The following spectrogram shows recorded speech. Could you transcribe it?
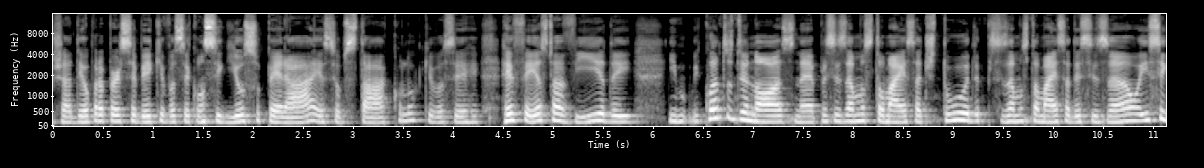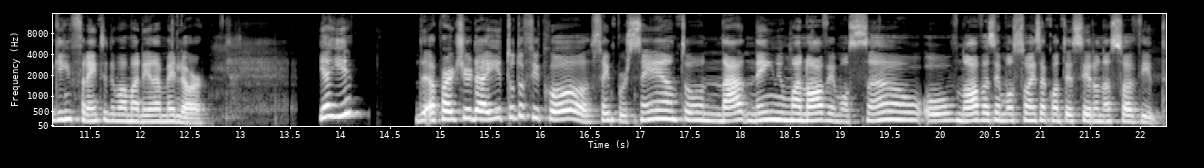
Já deu para perceber que você conseguiu superar esse obstáculo, que você refez sua vida e, e, e, quantos de nós, né, precisamos tomar essa atitude, precisamos tomar essa decisão e seguir em frente de uma maneira melhor. E aí, a partir daí, tudo ficou 100%, na, nenhuma nova emoção ou novas emoções aconteceram na sua vida?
